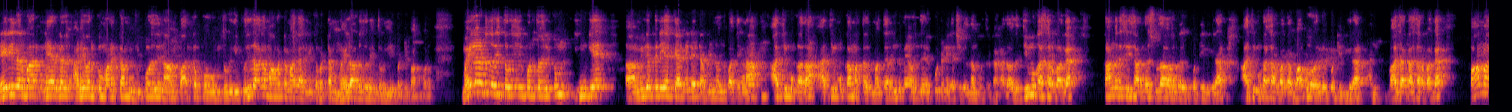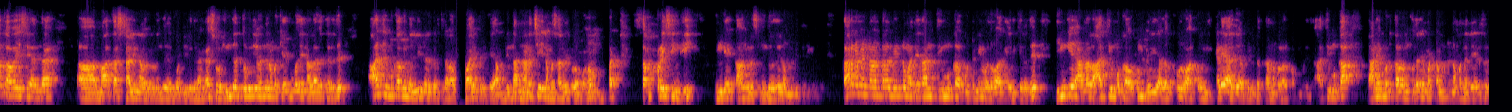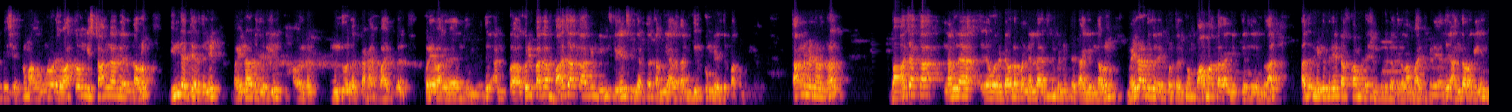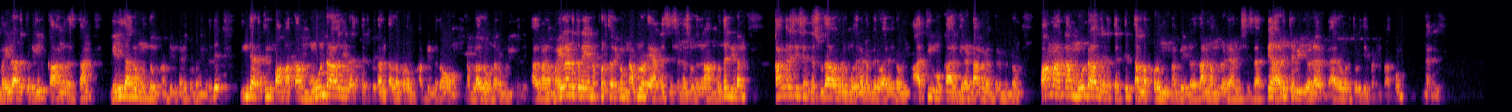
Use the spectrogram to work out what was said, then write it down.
Daily Darbar நேயர்கள் அனைவருக்கும் வணக்கம். இப்பொழுது நாம் பார்க்க போகும் தொகுதி புதிதாக மாவட்டமாக அறிவிக்கப்பட்ட மயிலாடுதுறை தொகுதியை பற்றி பார்க்க போறோம். மயிலாடுதுறை தொகுதியை பொறுத்த வரைக்கும் இங்கே மிகப்பெரிய கேண்டிடேட் அப்படின்னு வந்து பாத்தீங்கன்னா அதிமுக தான். அதிமுக மற்ற மற்ற ரெண்டுமே வந்து கூட்டணி கட்சிகள் தான் கொடுத்திருக்காங்க. அதாவது திமுக சார்பாக காங்கிரஸை சார்ந்த சுதா அவர்கள் போட்டியிடுகிறார். அதிமுக சார்பாக பாபு அவர்கள் போட்டியிடுகிறார். அண்ட் பாஜக சார்பாக பாமகவை சேர்ந்த மா க ஸ்டாலின் அவர்கள் வந்து போட்டியிருக்கிறாங்க ஸோ இந்த தொகுதி வந்து நம்ம கேட்கும் போதே நல்லாவே தெரியுது. அதிமுக இந்த லீட் எடுக்கிறதுக்கான வாய்ப்பு இருக்கு அப்படின்னு தான் நினைச்சு நம்ம சர்வேக்குள்ள போனோம். பட் சர்ப்ரைசிங்லி இங்கே காங்கிரஸ் முந்துவது நம்மளுக்கு தெரிகிறது. காரணம் என்னவென்றால் மீண்டும் அதேதான் திமுக கூட்டணி வலுவாக இருக்கிறது. இங்கே ஆனால் அதிமுகவுக்கும் பெரிய அளவுக்கு ஒரு வாக்கு வங்கி கிடையாது அப்படின்றது தான் நம்மளால பார்க்க முடியுது. அதிமுக யானை கொடுத்தாலும் குதிரை மட்டம்னு நம்ம நிறைய இடத்துல பேசியிருக்கோம் அவங்களுடைய வாக்கு வங்கி ஸ்ட்ராங்காக இருந்தாலும் இந்த தேர்தலில் மயிலாடுதுறையில் அவர்கள் முந்துவதற்கான வாய்ப்புகள் குறைவாகவே தெரிகிறது. அண்ட் குறிப்பாக பாஜகவின் இன்ஃபுளுயன்ஸ் இந்த இடத்துல கம்மியாக தான் இருக்கும்னு எதிர்பார்க்க முடிகிறது. காரணம் என்னவென்றால் பாஜக நல்ல ஒரு டெவலப்மெண்ட் எல்லா இடத்துலையும் பெனிட்ரேட் ஆகியிருந்தாலும் மயிலாடுதுறை பொறுத்த வரைக்கும் பாமக தான் நிற்கிறது என்பதால் அது மிகப்பெரிய டஃப் காம்படிஷன் கொடுக்கறதுக்கெல்லாம் வாய்ப்பு கிடையாது. அந்த வகையில் மயிலாடுதுறையில் காங்கிரஸ் தான் எளிதாக முந்தும் அப்படின்னு கணிக்கப்படுகிறது. இந்த இடத்தில் பாமக மூன்றாவது இடத்திற்கு தான் தள்ளப்படும் அப்படின்றதும் நம்மளால உணர முடிகிறது. அதனால மயிலாடுதுறையை பொறுத்த வரைக்கும் நம்மளுடைய அனாலிசிஸ் என்ன சொல்லுதுன்னா முதலிடம் காங்கிரஸை சேர்ந்த சுதா அவர்கள் முதலிடம் பெறுவார் என்றும் அதிமுக இரண்டாம் இடம் பெறும் என்றும் பாமக மூன்றாவது இடத்திற்கு தள்ளப்படும் அப்படின்றதுதான் நம்மளுடைய அனாலிசிஸா இருக்கு. அடுத்த வீடியோல வேற ஒரு தொகுதியை பற்றி பார்ப்போம். நன்றி.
